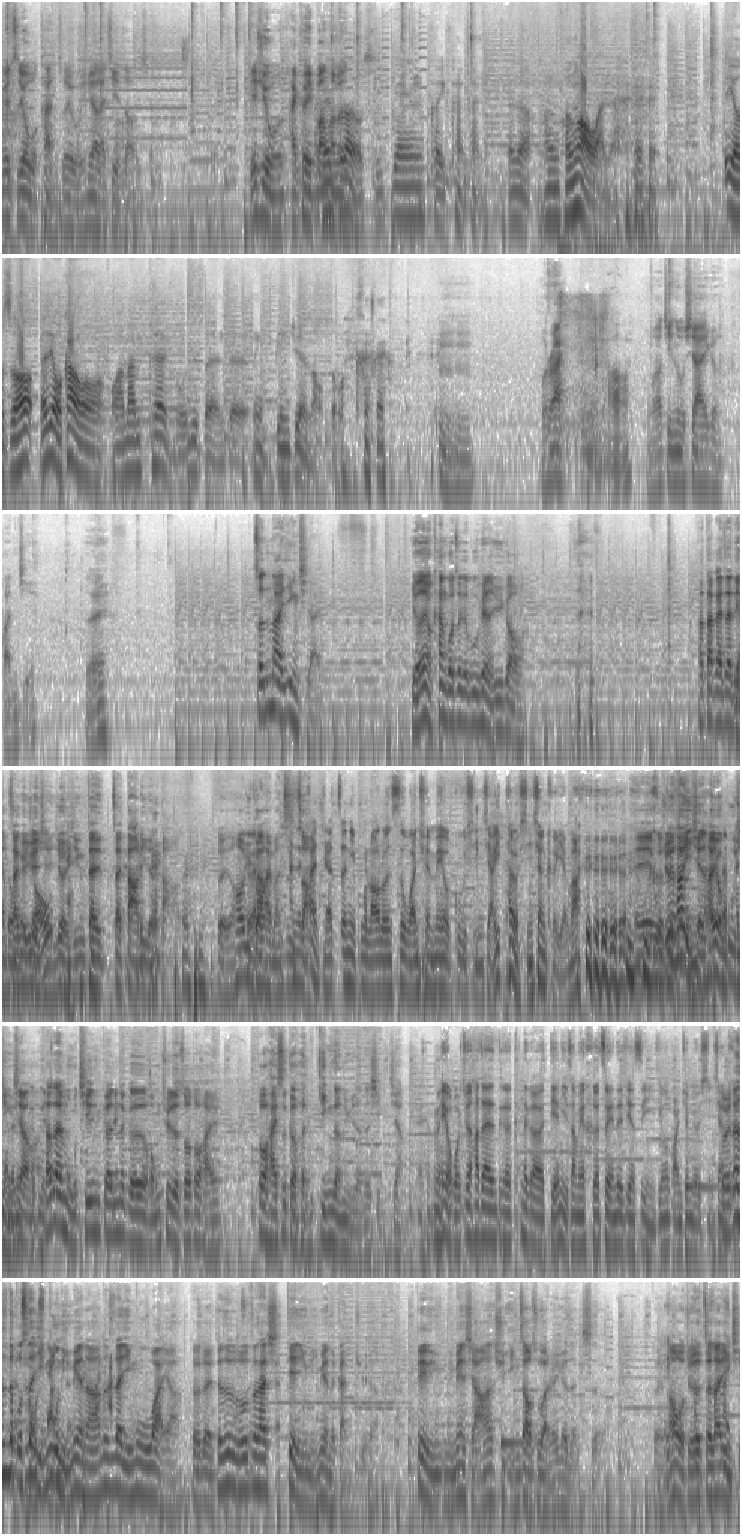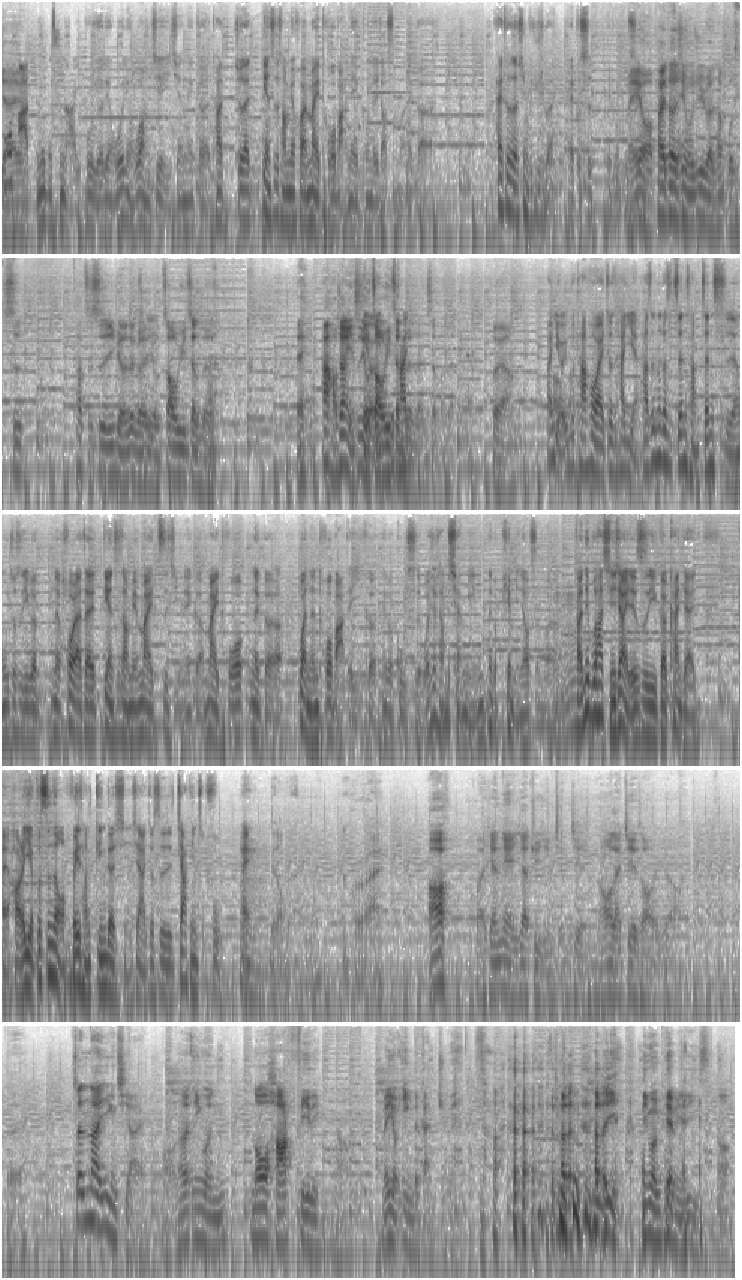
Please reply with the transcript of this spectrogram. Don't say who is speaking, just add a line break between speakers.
因为只有我看，所以我应该来介绍一下。对，也许我还可以帮他们。不知道
有时间可以看看的，真的很很好玩的。有时候，而且我看我我还蛮佩服日本人的那个编剧的脑洞。
嗯嗯。All right。
好，
我要进入下一个环节。对。真奈硬起来。有人有看过这个部片的预告吗？他大概在两三个月前就已经在在大力的打了，对，然后预告还蛮智障。
看起来珍妮弗劳伦斯完全没有顾形象，诶，他有形象可言吗？
诶，我觉得他以前还有顾形象，啊他在母亲跟那个红雀的时候都还都还是个很精的女人的形象。
没有，我觉得她在那个那个典礼上面喝醉那件事情已经完全没有形象。
对，但是那不是在荧幕里面啊，那是在荧幕外啊，对不对？就是说这在电影里面的感觉啊，电影里面想要去营造出来的一个人设。对，然后我觉得真在一起
那个是哪一部？有点我有点忘记了。以前那个他就在电视上面后来卖拖把那个，那叫什么？那个派特的幸福剧本？哎，不是，不是
没有派特的幸福剧本，他不是，他只是一个这个有躁郁症的人。哎，他好像也是有躁郁症的 人什么的。对啊。
啊，有一部他后来就是他演，他是那个是真场真实人物，就是一个那后来在电视上面卖自己那个卖拖那个万能拖把的一个那个故事，我现在想不起来名，那个片名叫什么了。反正那部他形象也就是一个看起来，哎，好了，也不是那种非常精的形象，就是家庭主妇，哎，这种的。
Alright，好，我来先念一下剧情简介，然后来介绍一下。对，真爱硬起来哦，他的英文 No hard feeling 啊，没有硬的感觉。他的他的英英文片名的意思哦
